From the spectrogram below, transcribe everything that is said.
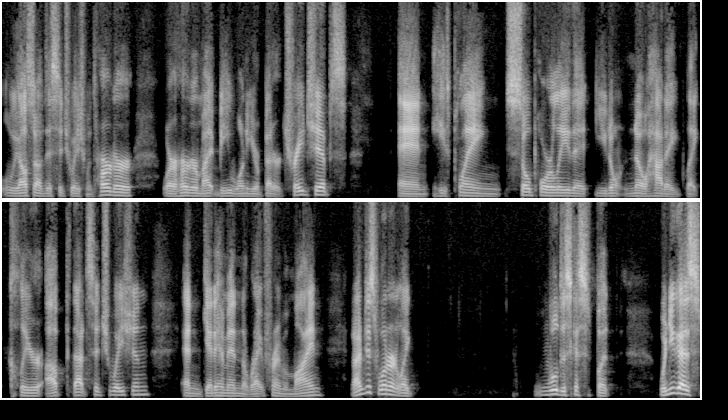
we also have this situation with Huerter where Huerter might be one of your better trade chips and he's playing so poorly that you don't know how to like clear up that situation and get him in the right frame of mind. And I'm just wondering like we'll discuss it, but when you guys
